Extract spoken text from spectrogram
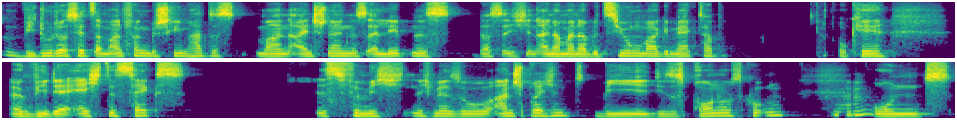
mhm. wie du das jetzt am Anfang beschrieben hattest, mal ein einschneidendes Erlebnis, dass ich in einer meiner Beziehungen mal gemerkt habe, okay, irgendwie der echte Sex ist für mich nicht mehr so ansprechend wie dieses Pornos gucken. Mhm. Und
